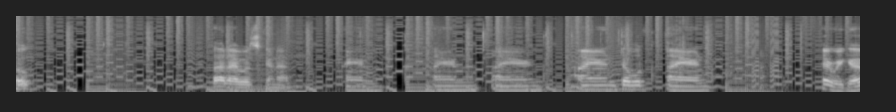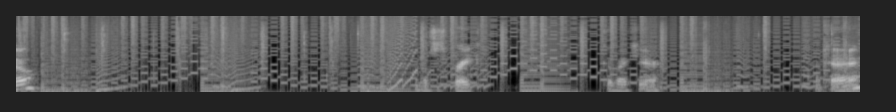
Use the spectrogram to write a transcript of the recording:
Oh. Thought I was gonna iron, iron, iron, iron, double iron. There we go. Go back here. Okay.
